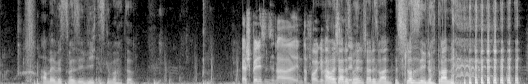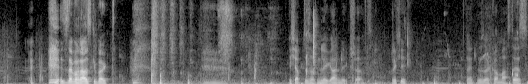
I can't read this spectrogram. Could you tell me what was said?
aber ihr wisst mal sehen, wie ich das gemacht habe. Ja, spätestens in der, in der Folge. Aber schau das sehen. mal hin, schau das mal an. Das Schloss ist nämlich noch dran. es ist einfach rausgepackt. Ich hab das auf dem legalen Weg geschafft. Ricky? Da hinten ist er, komm, machst das.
